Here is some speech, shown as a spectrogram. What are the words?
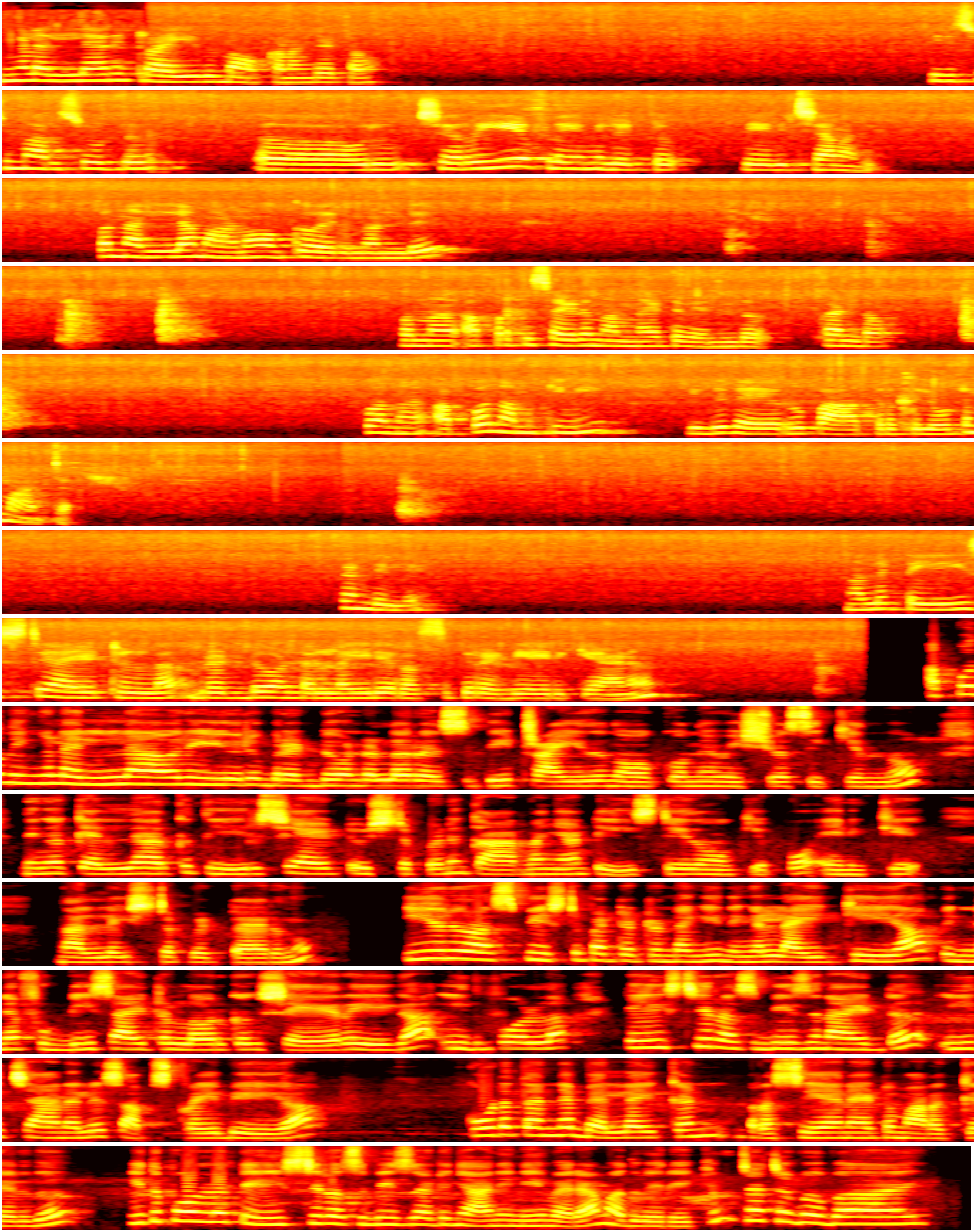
നിങ്ങളെല്ലാവരും ട്രൈ ചെയ്ത് നോക്കണം കേട്ടോ. തിരിച്ചു മറിച്ചിട്ട് ഒരു ചെറിയ ഫ്ലെയിമിലിട്ട് വേവിച്ചാൽ മതി. അപ്പം നല്ല മണമൊക്കെ വരുന്നുണ്ട്. ഒന്ന് അപ്പുറത്തെ സൈഡ് നന്നായിട്ട് വെന്ത്. കണ്ടോ? അപ്പോൾ അപ്പോൾ നമുക്കിനി ഇത് വേറൊരു പാത്രത്തിലോട്ട് മാറ്റാം. കണ്ടില്ലേ? നല്ല ടേസ്റ്റി ആയിട്ടുള്ള ബ്രെഡ് കൊണ്ടുള്ള ഈ റെസിപ്പി റെഡി ആയിരിക്കുകയാണ് അപ്പോൾ നിങ്ങൾ എല്ലാവരും ഈ ഒരു ബ്രെഡ് കൊണ്ടുള്ള റെസിപ്പി ട്രൈ ചെയ്ത് നോക്കുമെന്ന് വിശ്വസിക്കുന്നു. നിങ്ങൾക്ക് എല്ലാവർക്കും തീർച്ചയായിട്ടും ഇഷ്ടപ്പെടും. കാരണം ഞാൻ ടേസ്റ്റ് ചെയ്ത് നോക്കിയപ്പോൾ എനിക്ക് നല്ല ഇഷ്ടപ്പെട്ടായിരുന്നു. ഈ ഒരു റെസിപ്പി ഇഷ്ടപ്പെട്ടിട്ടുണ്ടെങ്കിൽ നിങ്ങൾ ലൈക്ക് ചെയ്യുക പിന്നെ ഫുഡീസ് ആയിട്ടുള്ളവർക്ക് ഷെയർ ചെയ്യുക ഇതുപോലുള്ള ടേസ്റ്റി റെസിപ്പീസിനായിട്ട് ഈ ചാനൽ സബ്സ്ക്രൈബ് ചെയ്യുക. കൂടെ തന്നെ ബെല്ലൈക്കൺ പ്രസ് ചെയ്യാനായിട്ട് മറക്കരുത്. ഇതുപോലുള്ള ടേസ്റ്റി റെസിപ്പീസായിട്ട് ഞാൻ ഇനിയും വരാം. അതുവരേക്കും ചച്ച ബൈ.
